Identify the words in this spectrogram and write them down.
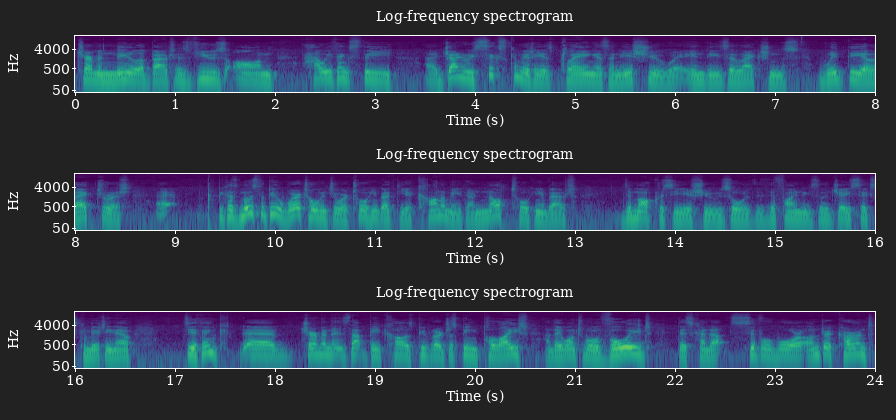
Chairman Neal about his views on how he thinks the uh, January 6th committee is playing as an issue in these elections with the electorate. Uh, because most of the people we're talking to are talking about the economy. They're not talking about democracy issues or the, the findings of the J6 committee. Now, do you think, uh, Chairman, is that because people are just being polite and they want to avoid this kind of civil war undercurrent,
